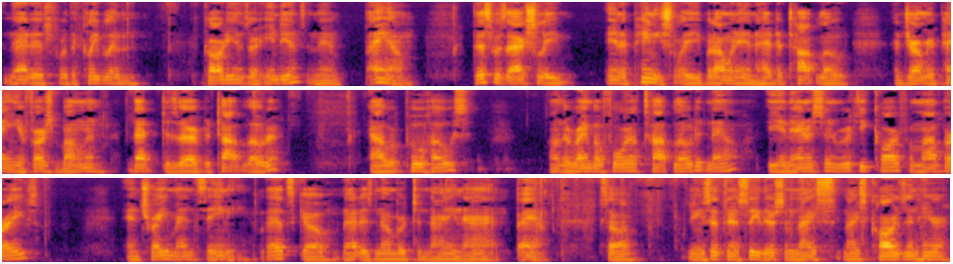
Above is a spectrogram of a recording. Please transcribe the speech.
And that is for the Cleveland Guardians or Indians. And then bam, this was actually in a penny sleeve, but I went in and had the top load. And Jeremy Pena, first Bowman, that deserved a top loader. Albert Pujols on the rainbow foil, top loaded now. Ian Anderson, rookie card for my Braves. And Trey Mancini. Let's go. That is number to 99. Bam. So you can sit there and see there's some nice, nice cards in here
